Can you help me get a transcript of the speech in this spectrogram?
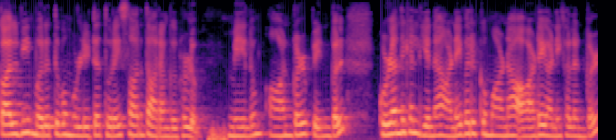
கல்வி மருத்துவம் உள்ளிட்ட துறை சார்ந்த அரங்குகளும் மேலும் ஆண்கள் பெண்கள் குழந்தைகள் என அனைவருக்குமான ஆடை அணிகலன்கள்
